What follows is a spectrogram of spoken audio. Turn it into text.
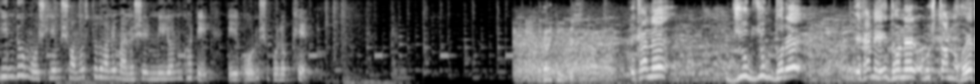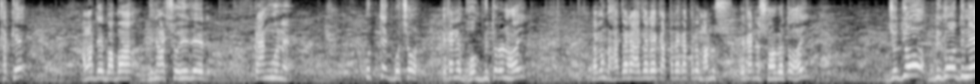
হিন্দু মুসলিম সমস্ত ধর্মের মানুষের মিলন ঘটে এই ওরস উপলক্ষে। এখানে কি উদ্দেশ্য? এখানে যুগ যুগ ধরে এখানে এই ধরনের অনুষ্ঠান হয়ে থাকে। আমাদের বাবা দিনার শহীদের প্রাঙ্গণে প্রত্যেক বছর এখানে ভোগ বিতরণ হয় এবং হাজারে হাজারে, কাতারে কাতারে মানুষ এখানে সমবেত হয়। যদিও বিগত দিনে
